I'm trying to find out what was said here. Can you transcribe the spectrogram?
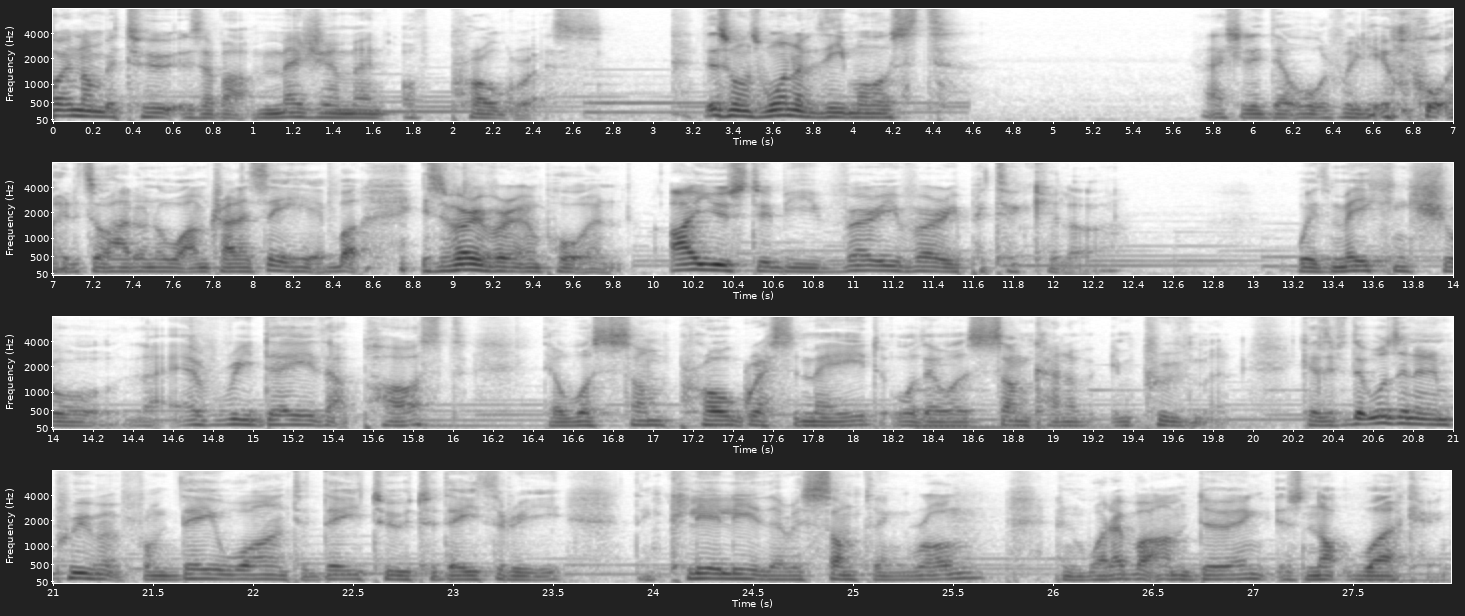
Point number two is about measurement of progress. This one's one of the most, actually they're all really important, so I don't know what I'm trying to say here, but it's very, very important. I used to be very, very particular with making sure that every day that passed, there was some progress made or there was some kind of improvement. Because if there wasn't an improvement from day one to day two to day three, then clearly there is something wrong and whatever I'm doing is not working.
